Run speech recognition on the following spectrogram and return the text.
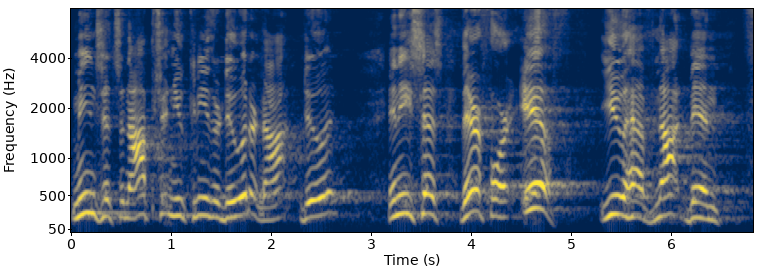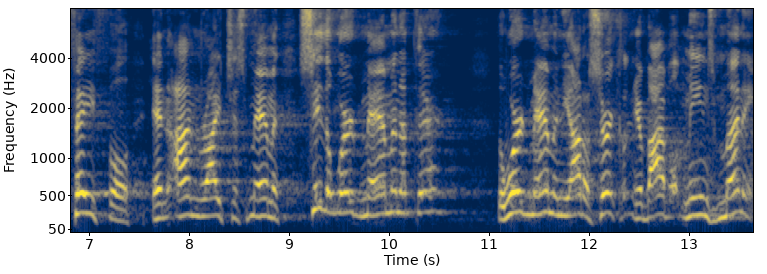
means it's an option. You can either do it or not do it. And he says, therefore, if you have not been faithful in unrighteous mammon. See the word mammon up there? The word mammon, you ought to circle it in your Bible, it means money.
